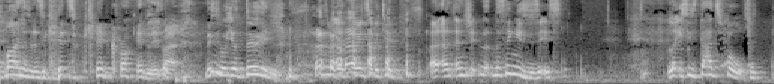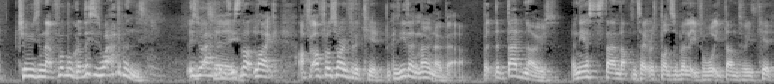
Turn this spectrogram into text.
spineless. And there's a kid, a kid crying. He's like, "This is what you're doing. This is what you're doing to the kid." And, and, and the thing is, is it's like it's his dad's fault for choosing that football club. This is what happens. This is what happens. It's not like I, f- I feel sorry for the kid because he don't know no better. But the dad knows, and he has to stand up and take responsibility for what he's done to his kid.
